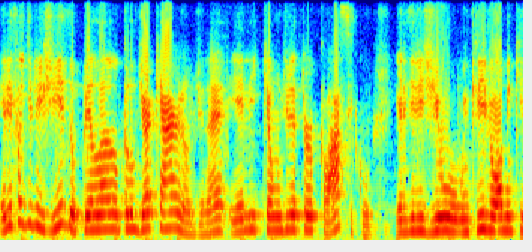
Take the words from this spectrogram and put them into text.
Ele foi dirigido pela, pelo Jack Arnold, né? Ele que é um diretor clássico, ele dirigiu o Incrível Homem que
